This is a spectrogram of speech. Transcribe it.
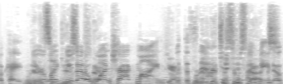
Okay, We're you're like you you got a one-track mind Yeah, with the snacks. we're gonna get you some I mean, snacks.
